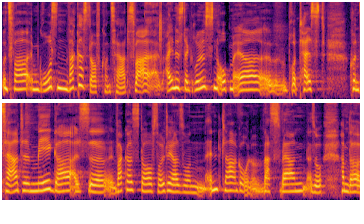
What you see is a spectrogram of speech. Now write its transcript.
und zwar im großen Wackersdorf-Konzert. Es war eines der größten Open-Air-Protest- Konzerte mega. Als äh, Wackersdorf sollte ja so ein Endlager oder was werden. Also haben da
